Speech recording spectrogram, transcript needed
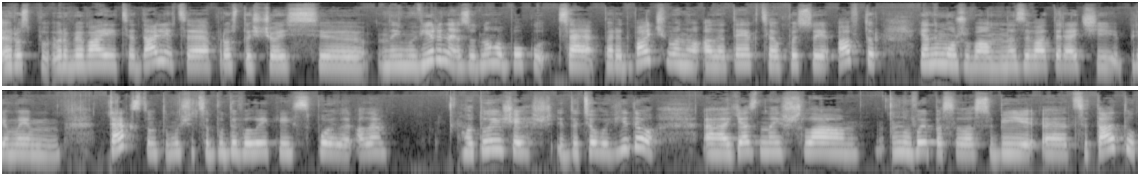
розвивається далі, це просто щось е, неймовірне. З одного боку, це передбачувано, але те, як це описує автор, я не можу вам називати речі прямим текстом, тому що це буде великий спойлер. Але готуючись до цього відео, е, я знайшла, ну, виписала собі е, цитату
